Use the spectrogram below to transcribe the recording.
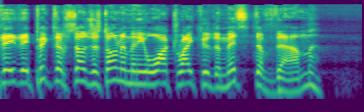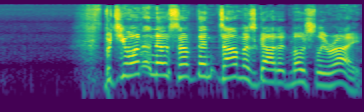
they, they picked up stones to stone him and he walked right through the midst of them. But you want to know something? Thomas got it mostly right.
